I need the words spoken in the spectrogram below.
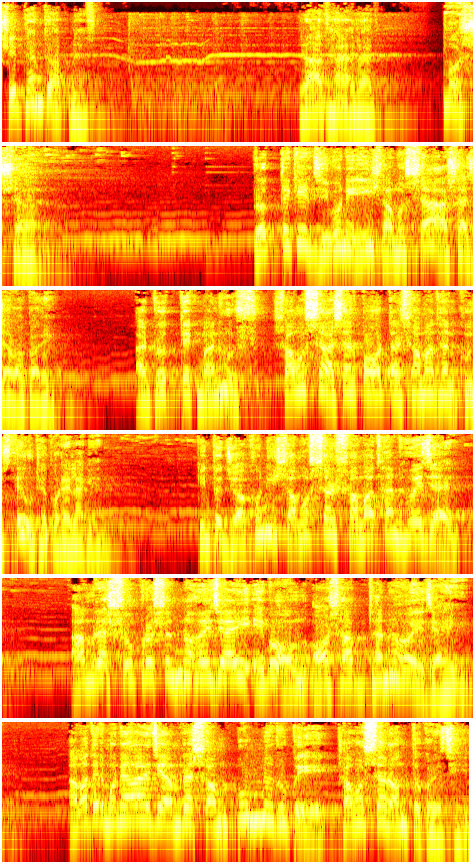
সিদ্ধান্ত আপনার। রাধা রাধা। সমস্যা। প্রত্যেকের জীবনেই সমস্যা, আসা, যাওয়া করে। আর প্রত্যেক মানুষ সমস্যা, আসার পর তার সমাধান খুঁজতে উঠে পড়ে লাগেন। কিন্তু যখনই সমস্যার সমাধান হয়ে যায়, আমরা সুপ্রসন্ন হয়ে যাই এবং অসাবধান হয়ে যাই। আমাদের মনে হয় যে আমরা সম্পূর্ণরূপে সমস্যার অন্ত করেছি।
